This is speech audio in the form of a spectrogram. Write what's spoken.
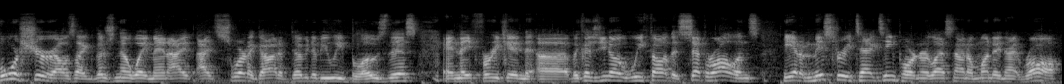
for sure, I was like, there's no way, man. I, I swear to God, if WWE blows this and they freaking, uh, because, you know, we thought that Seth Rollins, he had a mystery tag team partner last night on Monday Night Raw,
